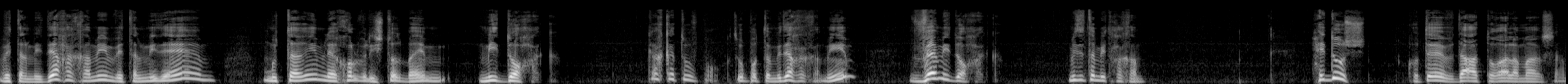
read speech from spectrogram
ותלמידי חכמים ותלמידיהם מותרים לאכול ולשתות בהם מדוחק. כך כתוב פה. כתוב פה תלמידי חכמים ומדוחק. מי זה תלמיד חכם? חידוש, כותב דעת תורה למר שם.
